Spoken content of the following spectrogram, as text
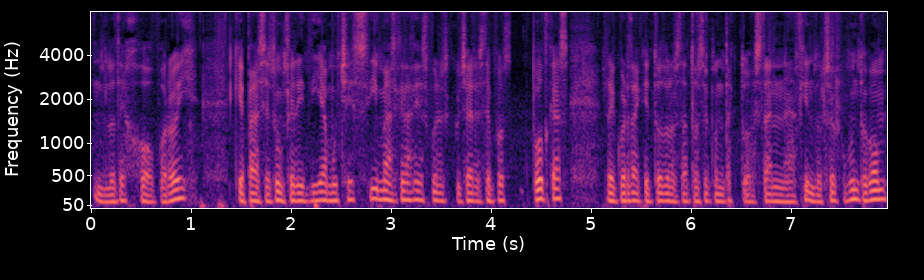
lo dejo por hoy. Que pases un feliz día. Muchísimas gracias por escuchar este podcast. Recuerda que todos los datos de contacto están haciendo el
